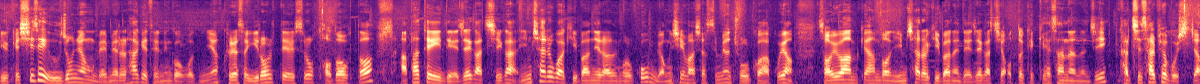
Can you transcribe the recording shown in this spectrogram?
이렇게 시세 의존형 매매를 하게 되는 거거든요. 그래서 이럴 때일수록 더더욱더 아파트의 내재 가치가 임차료가 기반이라는 걸 꼭 명심하셨으면 좋을 것 같고요. 저희와 함께 한번 임차료 기반의 내재 가치 어떻게 계산하는 지 같이 살펴보시죠.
